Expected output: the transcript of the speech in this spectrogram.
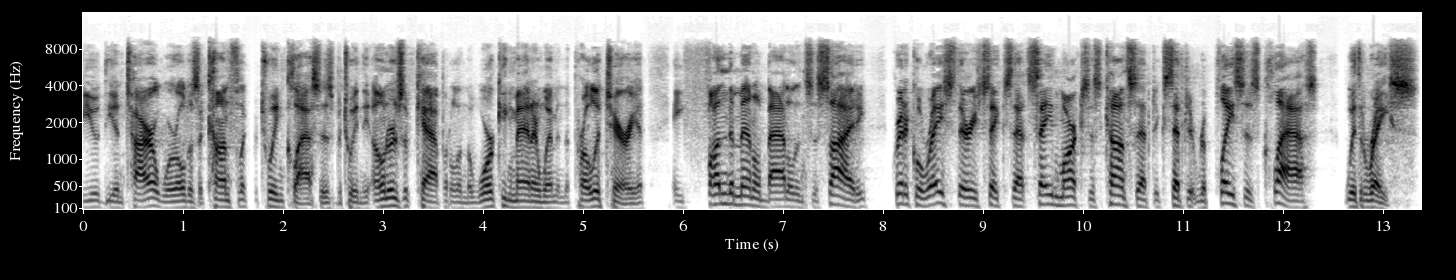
viewed the entire world as a conflict between classes, between the owners of capital and the working man and women, the proletariat, a fundamental battle in society." Critical race theory takes that same Marxist concept, except it replaces class with race.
